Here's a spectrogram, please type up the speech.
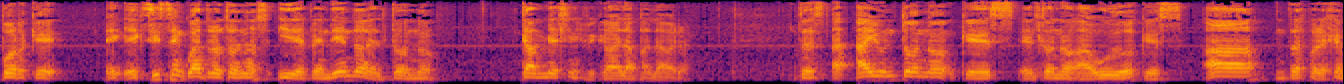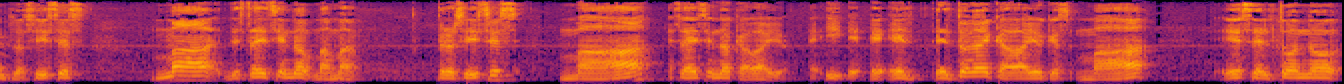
Porque e- existen cuatro tonos y dependiendo del tono cambia el significado de la palabra. Entonces hay un tono que es el tono agudo, que es A. Entonces, por ejemplo, si dices ma, le estás diciendo mamá. Pero si dices ma, estás diciendo caballo. Y e- e- el, el tono de caballo, que es ma, es el tono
